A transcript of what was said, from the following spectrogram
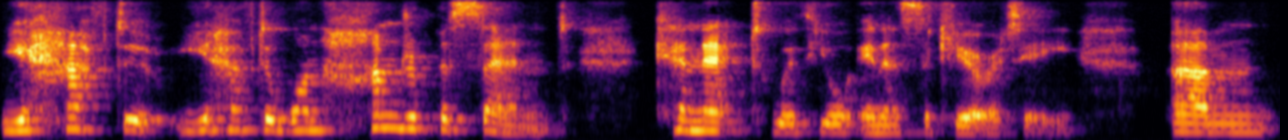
you have to you have to 100% connect with your inner security um,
